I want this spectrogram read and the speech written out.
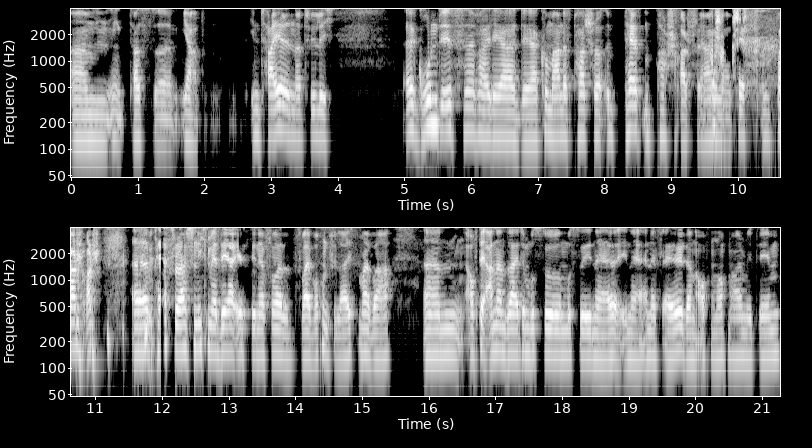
Ähm, das äh, ja in Teilen natürlich äh, Grund ist, äh, weil der der Commanders Pass, äh, Pass, Rush, ja genau, äh, nicht mehr der ist, den er vor zwei Wochen vielleicht mal war. Ähm, auf der anderen Seite musst du, musst du in der, in der NFL dann auch nochmal mit dem,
